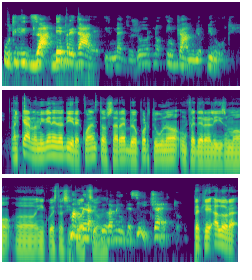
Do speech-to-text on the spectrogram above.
utilizzare, depredare il mezzogiorno in cambio di voti. Eh, Carlo, mi viene da dire quanto sarebbe opportuno un federalismo uh, in questa situazione. Ma assolutamente sì, certo. Perché allora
